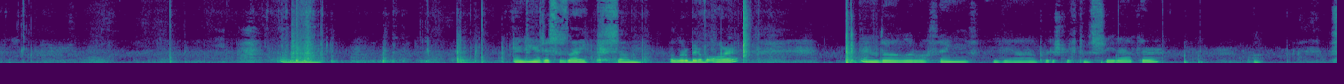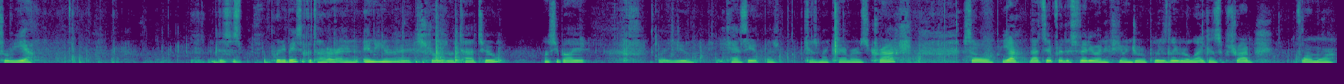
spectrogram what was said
um, in here this is like some a little bit of art and the little things yeah, I'm pretty sure you can see that there. Oh. So yeah, this is a pretty basic attire, and in here it shows a tattoo once you buy it, but you can't see it because my camera is trash. So yeah, that's it for this video, and if you enjoyed, please leave it a like and subscribe for more.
